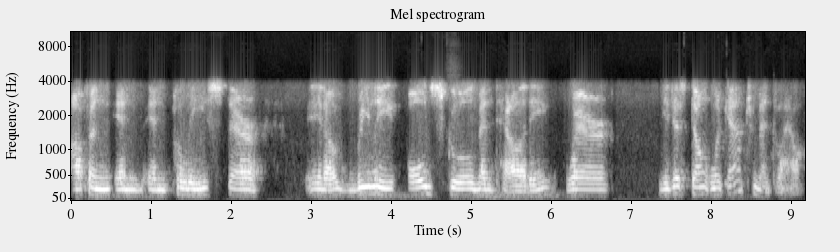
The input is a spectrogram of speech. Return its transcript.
Often in, in police, they're you know, really old school mentality where you just don't look after mental health.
